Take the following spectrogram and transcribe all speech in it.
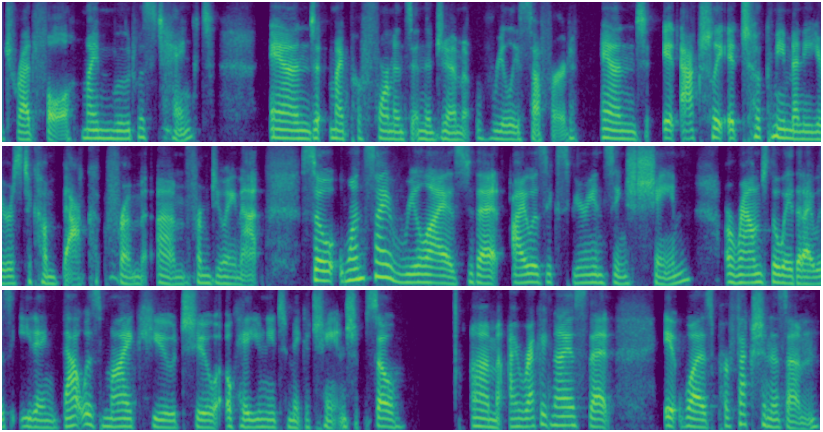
dreadful. My mood was tanked and my performance in the gym really suffered. And it actually it took me many years to come back from um, from doing that. So once i realized that i was experiencing shame around the way that i was eating that was my cue to okay you need to make a change. So um, I recognized that it was perfectionism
